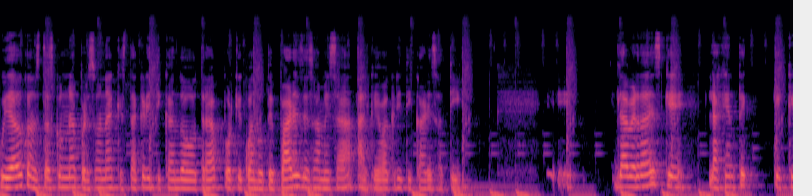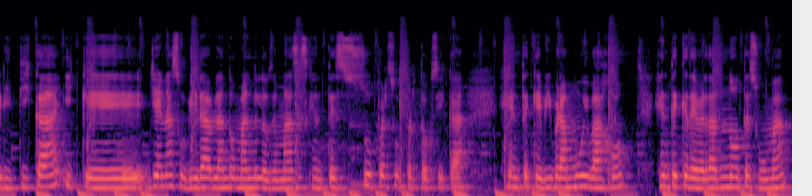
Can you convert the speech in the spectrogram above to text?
Cuidado cuando estás con una persona que está criticando a otra, porque cuando te pares de esa mesa, al que va a criticar es a ti. Eh, la verdad es que la gente que critica y que llena su vida hablando mal de los demás es gente súper, súper tóxica, gente que vibra muy bajo, gente que de verdad no te suma.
